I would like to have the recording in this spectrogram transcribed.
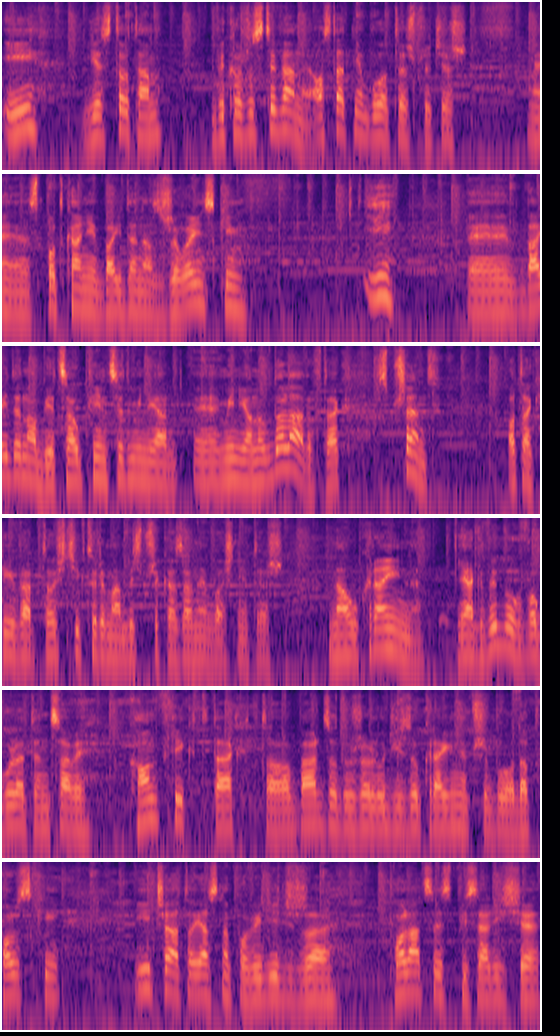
i jest to tam wykorzystywane. Ostatnio było też przecież e, spotkanie Bidena z Żeleńskim i e, Biden obiecał 500 miliard, e, milionów dolarów, tak? Sprzęt o takiej wartości, który ma być przekazany właśnie też na Ukrainę. Jak wybuchł w ogóle ten cały konflikt, tak, to bardzo dużo ludzi z Ukrainy przybyło do Polski i trzeba to jasno powiedzieć, że Polacy spisali się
